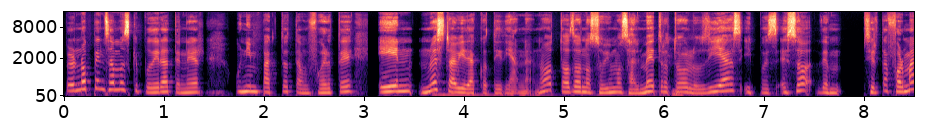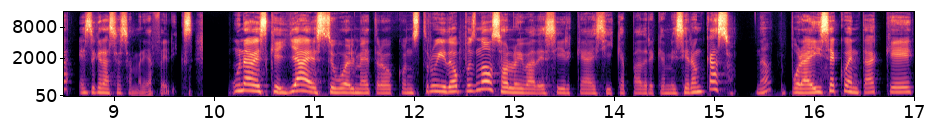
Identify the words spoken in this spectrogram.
pero no pensamos que pudiera tener un impacto tan fuerte en nuestra vida cotidiana, ¿no? Todos nos subimos al metro todos los días y pues eso de cierta forma es gracias a María Félix. Una vez que ya estuvo el metro construido, pues no solo iba a decir que, ay, sí, qué padre que me hicieron caso, ¿no? Por ahí se cuenta que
